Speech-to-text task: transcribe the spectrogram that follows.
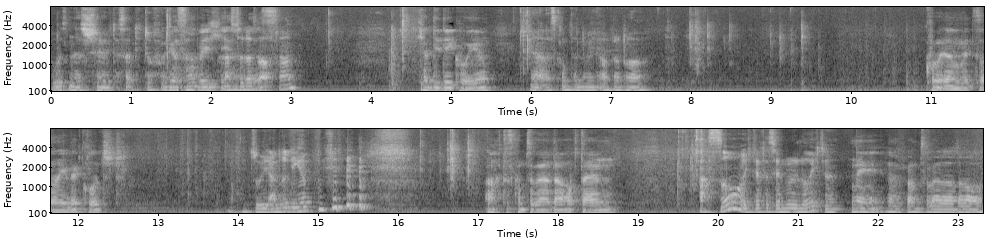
wo ist denn das Schild? Das hatte ich doch vorhin. Das habe ich. Hast du das, auch da? Ich habe die Deko hier. Ja, das kommt dann nämlich auch da drauf. Cool, damit es auch nicht wegrutscht. So wie andere Dinge. Ach, das kommt sogar da auf deinen. Ach so, ich dachte, das wäre nur eine Leuchte. Nee, das kommt sogar da drauf.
